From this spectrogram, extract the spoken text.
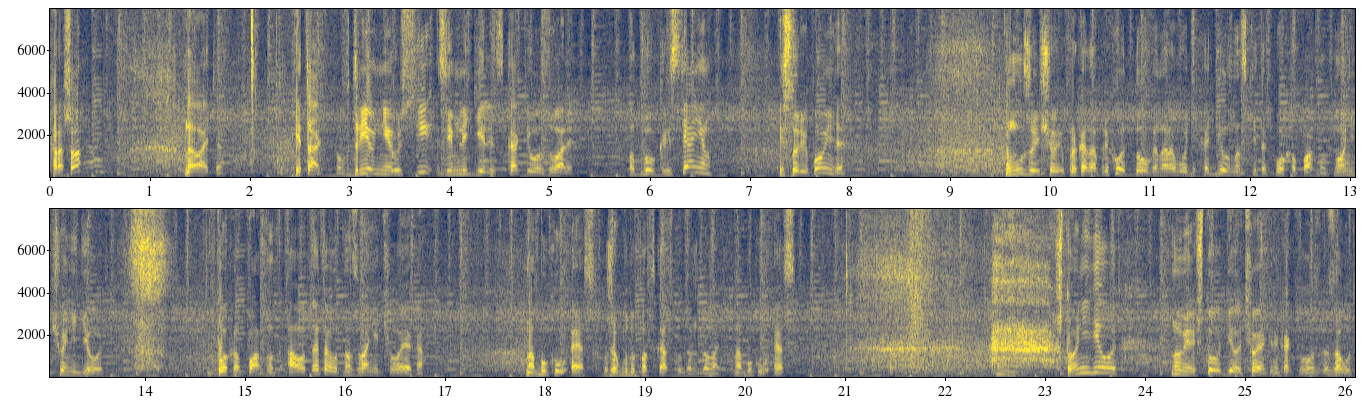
Хорошо? Давайте. Итак, в Древней Руси земледелец, как его звали? Вот был крестьянин, историю помните? У мужа еще, когда приходит, долго на работе ходил, носки так плохо пахнут, но они ничего не делают. Плохо пахнут. А вот это вот название человека. На букву «С». Уже буду подсказку даже давать. На букву «С». Что они делают? Ну, и что делает человек, как его зовут,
